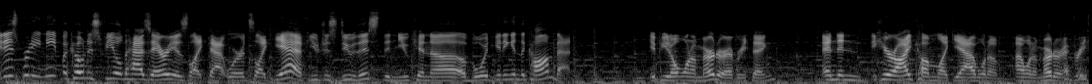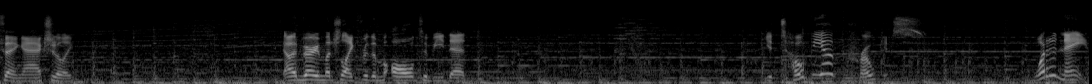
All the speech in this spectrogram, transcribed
It is pretty neat Mechonis Field has areas like that where it's like, yeah, if you just do this, then you can uh, avoid getting into combat. If you don't want to murder everything. And then here I come like, yeah, I want to I want to murder everything, actually. I'd very much like for them all to be dead. Utopia Crocus. What a name.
